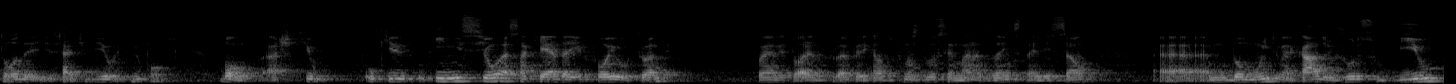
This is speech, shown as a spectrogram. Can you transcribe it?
toda aí de 7 mil, 8 mil pontos? Bom, acho que o, o que o que iniciou essa queda aí foi o Trump. Foi a vitória do Trump ali, aquelas últimas duas semanas antes da eleição. Eh, mudou muito o mercado, o juro subiu,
